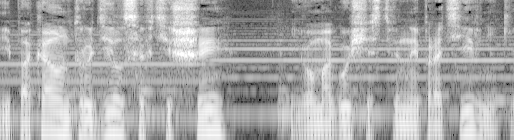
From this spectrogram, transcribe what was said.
И пока он трудился в тиши, его могущественные противники,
